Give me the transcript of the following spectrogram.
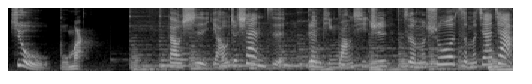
就不卖。道士摇着扇子，任凭王羲之怎么说怎么加价，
